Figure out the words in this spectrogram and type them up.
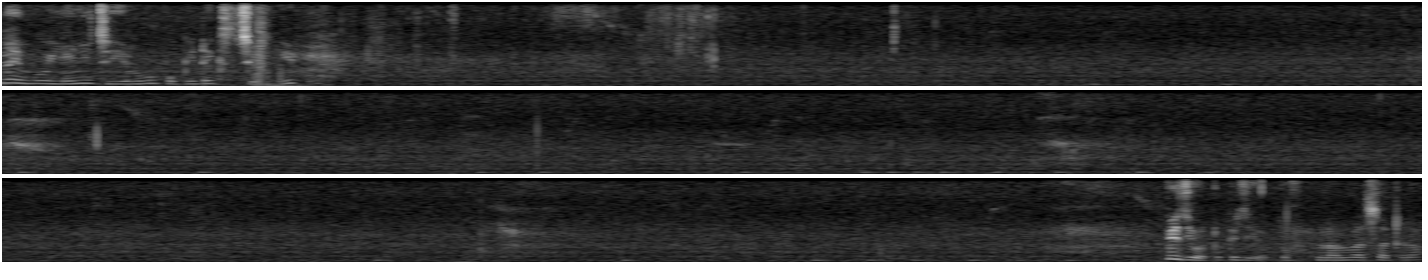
नहीं, वो ये नहीं चाहिए, वो पॉकेटेक्स चाहिए। नंबर सत्रह।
